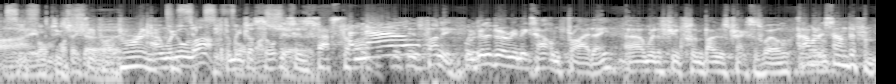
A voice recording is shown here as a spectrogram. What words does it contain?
I'm too sexy for and we all laughed, and we just thought this is That's the And one. now- this is funny. We're going to do a remix out on Friday uh, with a few some bonus tracks as well. How will it sound different?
